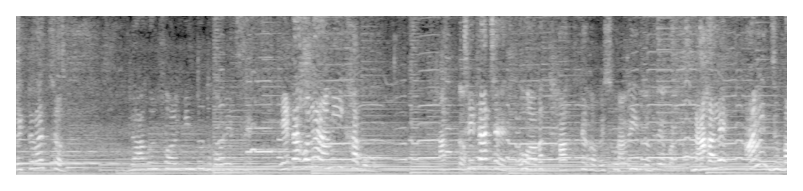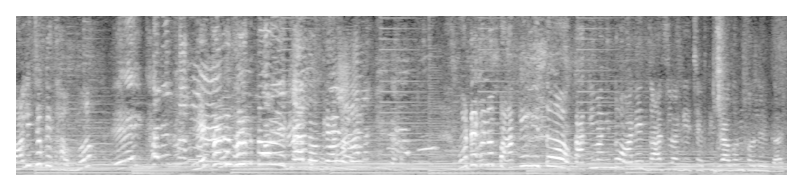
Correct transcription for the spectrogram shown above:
দেখতে পাচ্ছ? ড্রাগন ফল কিন্তু ধরেছে। এটা হলে আমিই খাব। ঠিক আছে? ও আবার থাকতে হবে সত্যি তো। না হলে আমি বালি চোখে থাকব? এইখানে এখানে থাকতে হবে গেল? গেল ওটা কোনো পাকেনি তো। কাকিমা কিন্তু অনেক গাছ লাগিয়েছে আর কি ড্রাগন ফলের গাছ।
